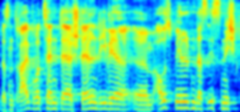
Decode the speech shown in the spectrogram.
das sind 3% der Stellen, die wir ähm, ausbilden. Das ist nicht ähm,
